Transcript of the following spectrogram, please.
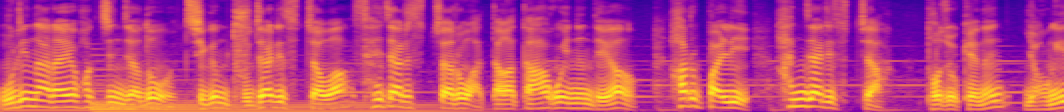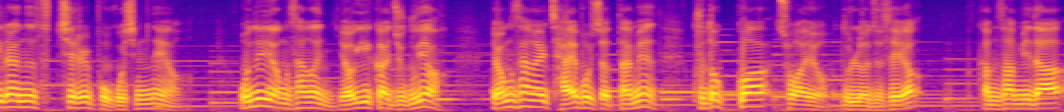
우리나라의 확진자도 지금 두 자리 숫자와 세 자리 숫자로 왔다 갔다 하고 있는데요. 하루빨리 한 자리 숫자, 더 좋게는 0이라는 수치를 보고 싶네요. 오늘 영상은 여기까지고요. 영상을 잘 보셨다면 구독과 좋아요 눌러주세요. 감사합니다.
